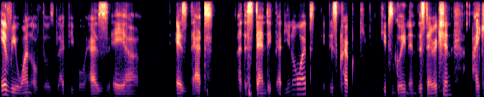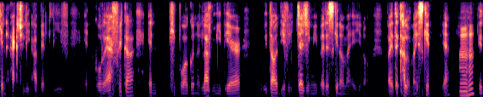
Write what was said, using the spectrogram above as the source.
every one of those black people has a uh, has that understanding that you know what, if this crap keep, keeps going in this direction, I can actually up and leave and go to Africa, and people are gonna love me there without even judging me by the skin of my, you know, by the color of my skin. Yeah, mm-hmm. it,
